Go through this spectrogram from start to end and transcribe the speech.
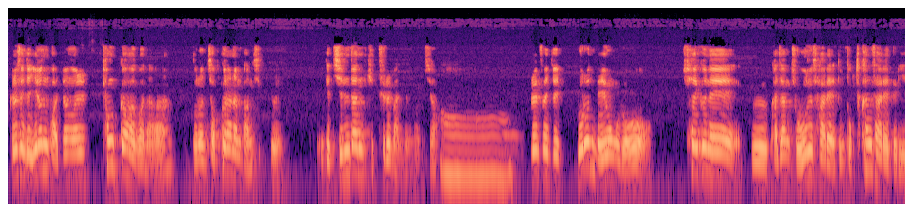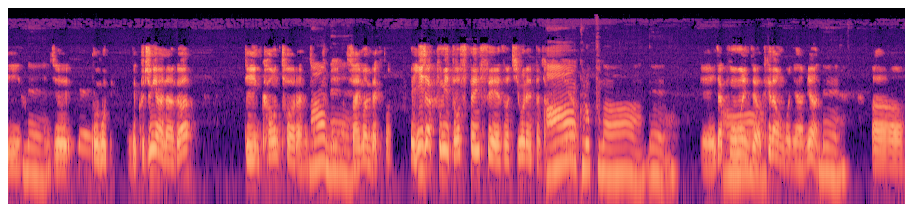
그래서 이제 이런 과정을 평가하거나 또는 접근하는 방식들 이렇게 진단 키트를 만든 거죠. 어. 그래서 이제 그런 내용으로 최근에 그 가장 좋은 사례, 좀 독특한 사례들이 네. 이제 네. 보고됐는데 그 중에 하나가 The Encounter라는 아, 작품이에요. 아, 네. 사이먼 맥버니. 이 작품이 The Space에서 지원했던 작품이에요. 아, 그렇구나. 네. 네, 이 작품은 아, 이제 어떻게 나온 거냐면, 네. 어,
